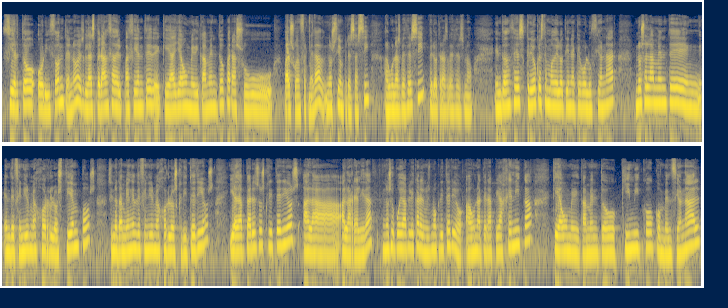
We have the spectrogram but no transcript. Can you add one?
cierto horizonte, ¿no? Es la esperanza del paciente de que haya un medicamento para su, para su enfermedad. No siempre es así, algunas veces sí, pero otras veces no. Entonces, creo que este modelo tiene que evolucionar no solamente en, definir mejor los tiempos, sino también en definir mejor los criterios y adaptar esos criterios a la, realidad. No se puede aplicar el mismo criterio a una terapia génica que a un medicamento químico convencional.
